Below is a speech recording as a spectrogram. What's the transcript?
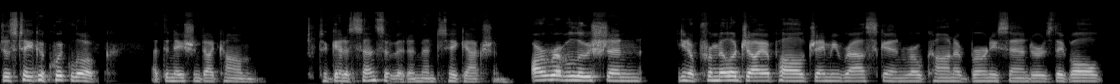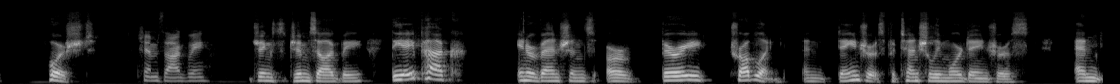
just take a quick look at thenation.com to get a sense of it and then take action. Our revolution, you know, Pramila Jayapal, Jamie Raskin, Ro Khanna, Bernie Sanders, they've all pushed Jim Zogby. Jim, Jim Zogby. The AIPAC interventions are very troubling and dangerous, potentially more dangerous. And,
